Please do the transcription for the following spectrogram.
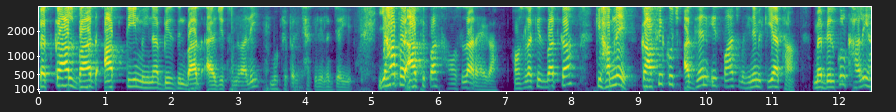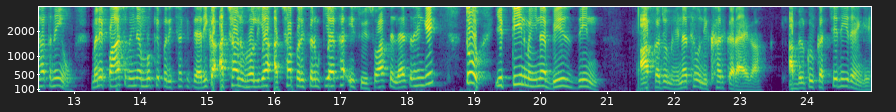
तत्काल बाद आप तीन महीना बीस दिन बाद आयोजित होने वाली मुख्य परीक्षा के लिए लग जाइए। यहाँ पर आपके पास हौसला रहेगा। हौसला किस बात का? कि हमने काफ़ी कुछ अध्ययन इस पाँच महीने में किया था। मैं बिल्कुल खाली हाथ नहीं हूँ। मैंने पाँच महीने मुख्य परीक्षा की तैयारी का अच्छा अनुभव लिया अच्छा परिश्रम किया था, इस विश्वास से लैस रहेंगे। तो ये तीन महीना, बीस दिन आपका जो मेहनत है वो निखर कर आएगा। आप बिल्कुल कच्चे नहीं रहेंगे।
